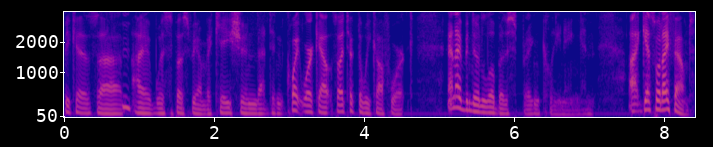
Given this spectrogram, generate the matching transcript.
because uh, Hmm. I was supposed to be on vacation. That didn't quite work out, so I took the week off work, and I've been doing a little bit of spring cleaning. And uh, guess what I found?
